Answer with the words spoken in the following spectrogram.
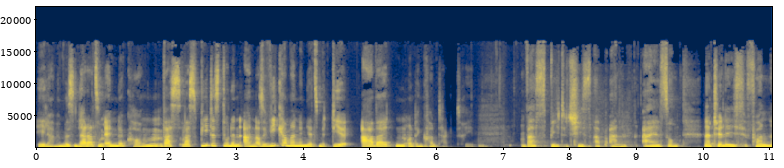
Ela, wir müssen leider zum Ende kommen. Was, was bietest du denn an? Also wie kann man denn jetzt mit dir arbeiten und in Kontakt treten? Was bietet Cheese Up an? Also, natürlich von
